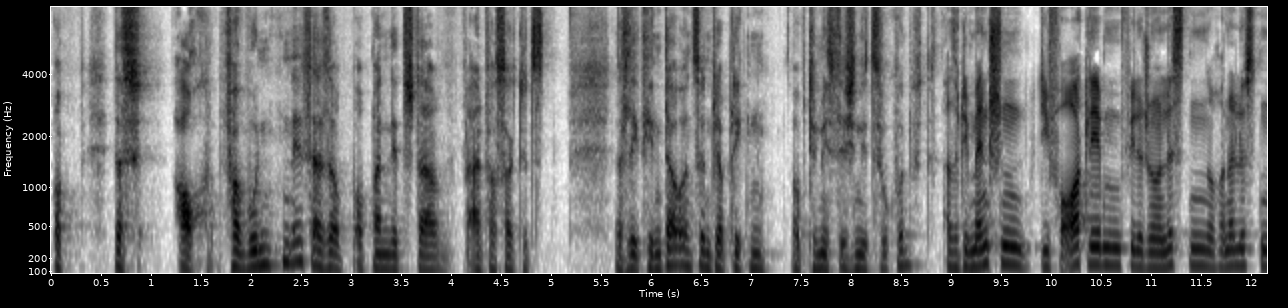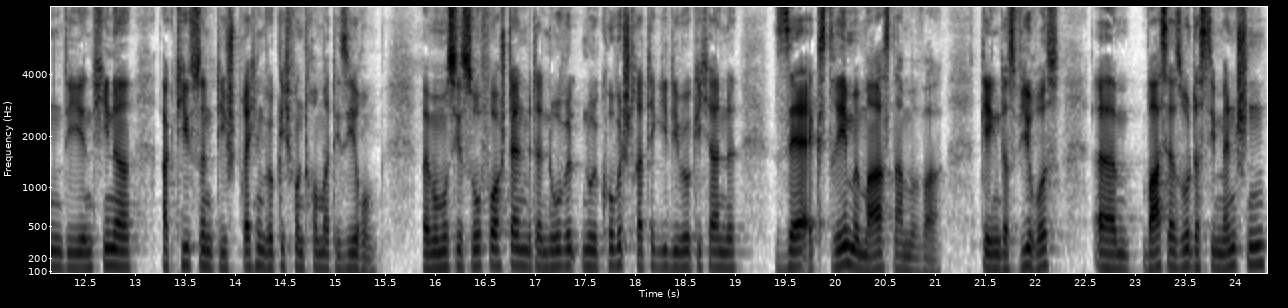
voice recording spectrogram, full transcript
ob das auch verwunden ist, also ob, man jetzt da einfach sagt, jetzt das liegt hinter uns und wir blicken optimistisch in die Zukunft? Also die Menschen, die vor Ort leben, viele Journalisten, auch Analysten, die in China aktiv sind, die sprechen wirklich von Traumatisierung. Weil man muss sich so vorstellen mit der Null-Covid-Strategie, die wirklich eine sehr extreme Maßnahme war gegen das Virus, ähm, war es ja so, dass die Menschen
